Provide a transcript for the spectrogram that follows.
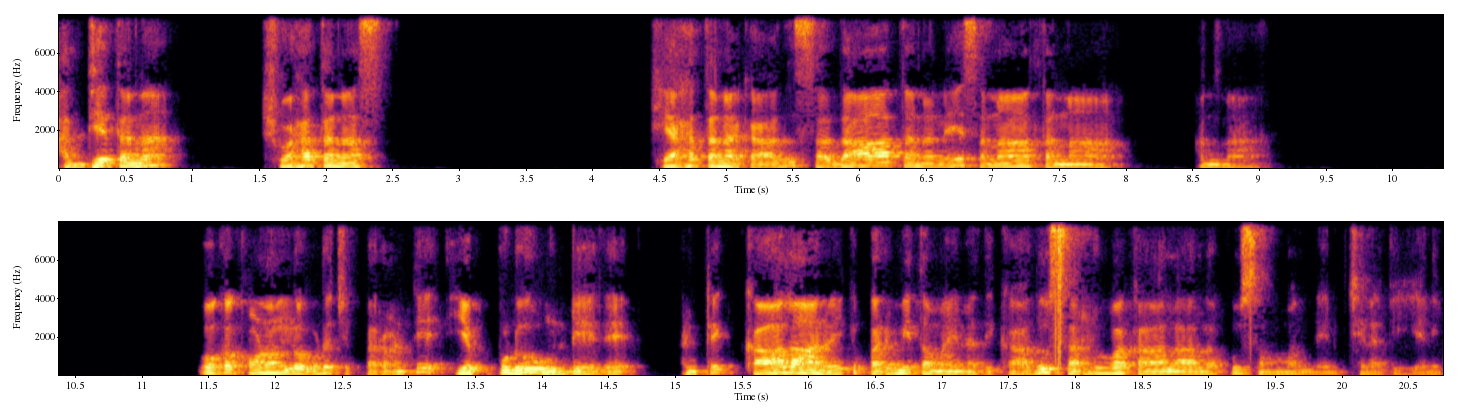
అద్యతన శ్వహతన హ్యహతన కాదు సదాతననే సనాతన అన్న ఒక కోణంలో కూడా చెప్పారు. అంటే ఎప్పుడూ ఉండేదే. అంటే కాలానికి పరిమితమైనది కాదు సర్వకాలాలకు సంబంధించినది అని.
